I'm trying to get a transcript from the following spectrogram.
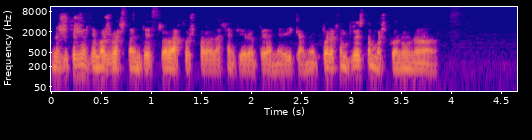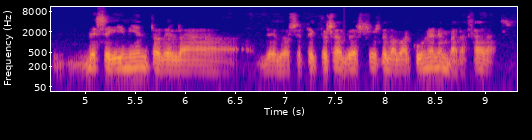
Nosotros hacemos bastantes trabajos para la Agencia Europea de Medicamentos. Por ejemplo, estamos con uno de seguimiento de, la, de los efectos adversos de la vacuna en embarazadas.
